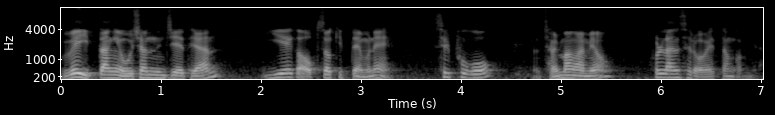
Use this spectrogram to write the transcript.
왜 이 땅에 오셨는지에 대한 이해가 없었기 때문에 슬프고 절망하며 혼란스러워했던 겁니다.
